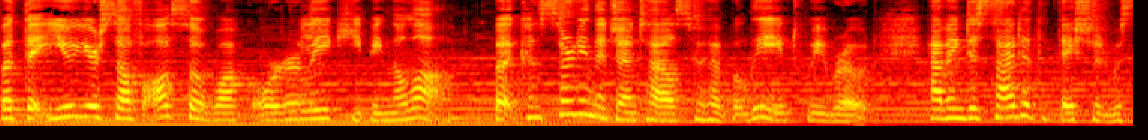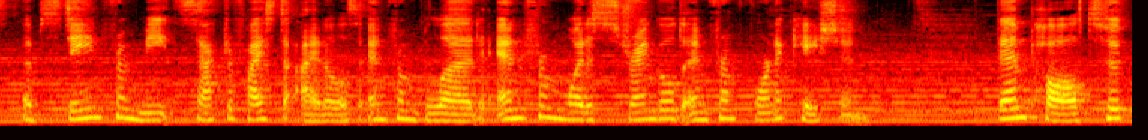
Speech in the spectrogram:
but that you yourself also walk orderly, keeping the law. But concerning the Gentiles who have believed, we wrote, having decided that they should abstain from meat sacrificed to idols, and from blood, and from what is strangled, and from fornication. Then Paul took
